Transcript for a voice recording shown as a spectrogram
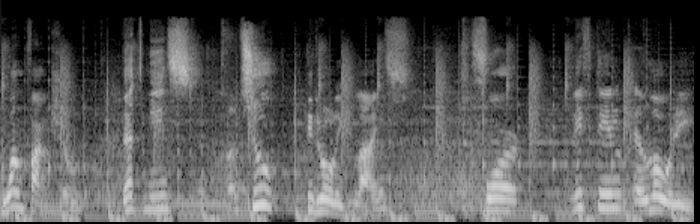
one function. That means two hydraulic lines for lifting and lowering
